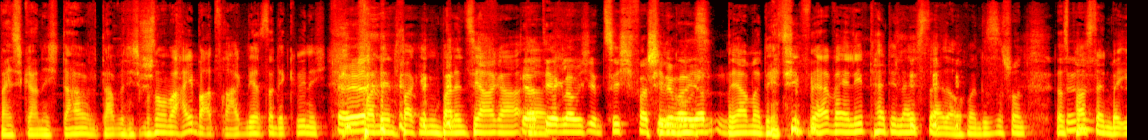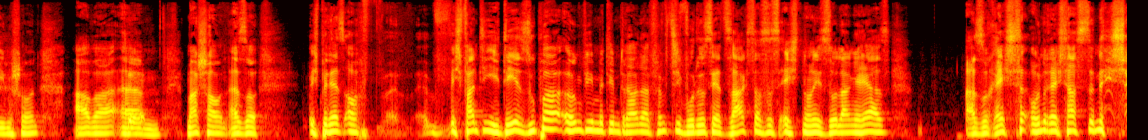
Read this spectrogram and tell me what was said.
weiß ich gar nicht, da, da bin ich, muss man mal Heibart fragen, der ist dann der König Äh. von den fucking Balenciaga. Der äh, hat ja, glaube ich, in zig verschiedene. Varianten. Ja, man, der Typ, ja, weil er lebt halt den Lifestyle auch, man. Das ist schon, das passt dann bei ihm schon. Aber ähm, mal schauen. Also ich bin jetzt auch, ich fand die Idee super irgendwie mit dem 350, wo du es jetzt sagst, dass es echt noch nicht so lange her ist. Also recht, Unrecht hast du nicht.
